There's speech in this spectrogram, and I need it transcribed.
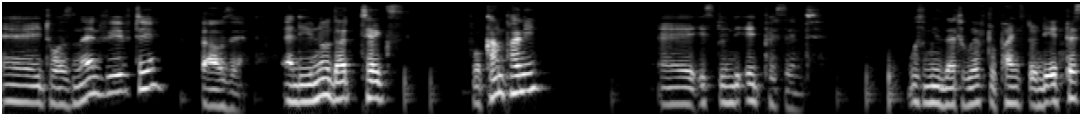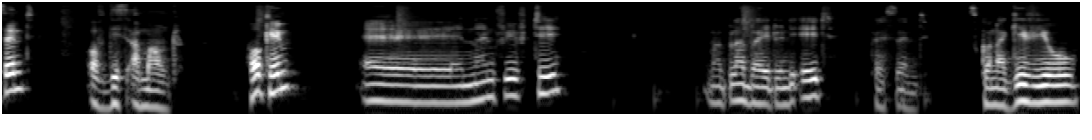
uh, it was 950,000 and you know that tax for company uh, is 28% which means that we have to punch 28% of this amount. Okay uh, 950 multiplied by 28 percent. It's gonna give you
